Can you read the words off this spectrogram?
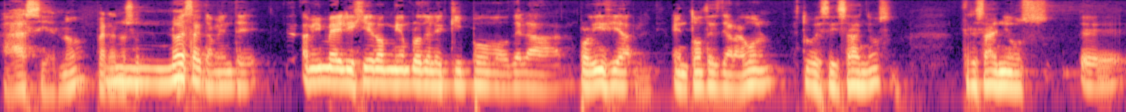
a Asia, ¿no? Para nosotros. No exactamente. A mí me eligieron miembro del equipo de la provincia entonces de Aragón. Estuve seis años. Tres años eh,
